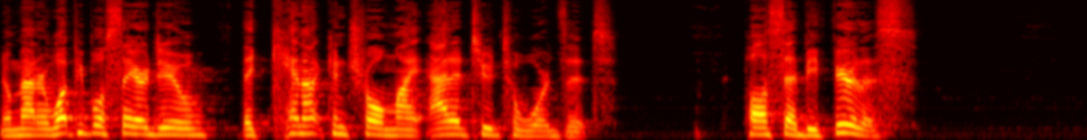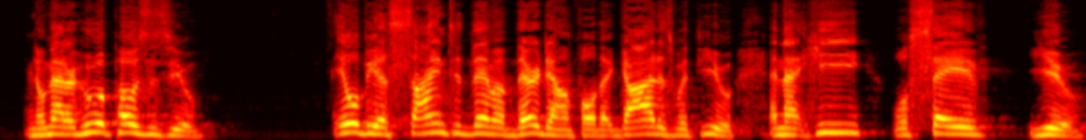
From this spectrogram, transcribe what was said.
no matter what people say or do, they cannot control my attitude towards it. Paul said, be fearless. No matter who opposes you, it will be a sign to them of their downfall that God is with you and that he will save you.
